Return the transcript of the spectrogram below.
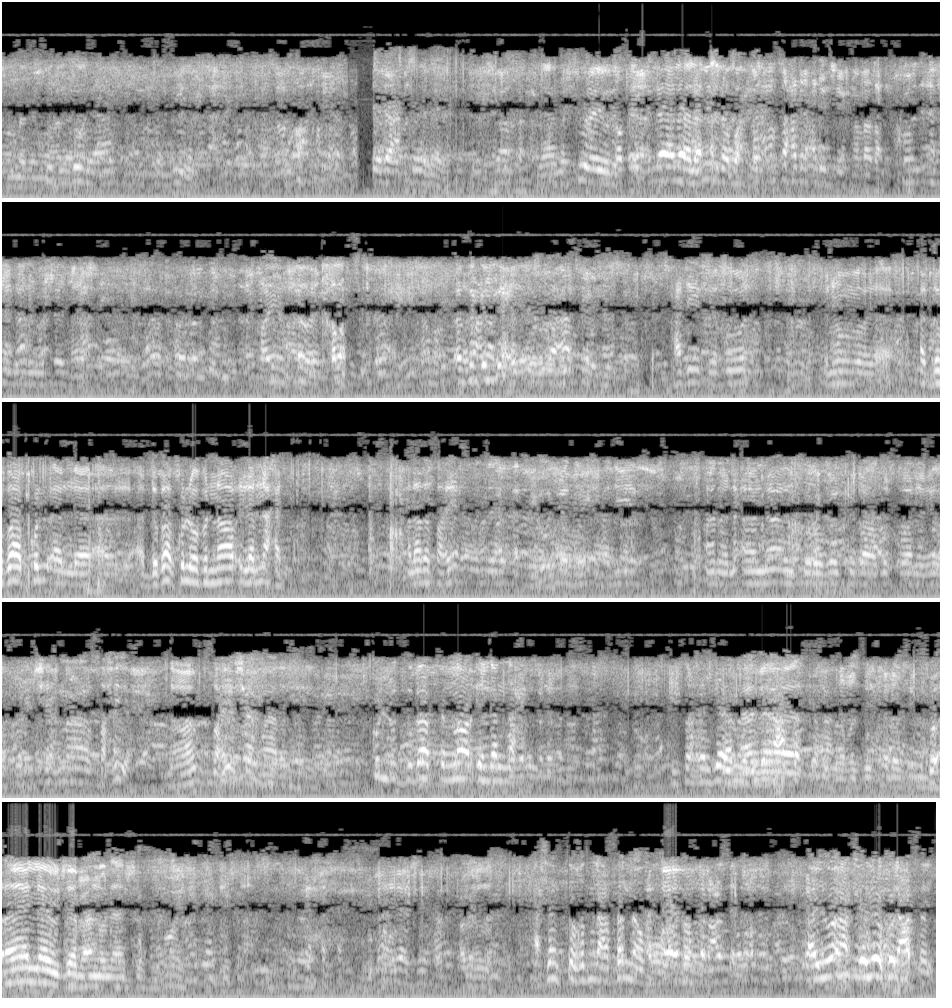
لا لا لا لا صح هذا الحديث شيخنا الله طيب خلاص. حديث يقول انه الذباب كل الذباب كله بالنار إلا النحل هل هذا صحيح؟ أنا الان لا أذكر بل بعض اخواني يذكر. شيخنا صحيح. نعم صحيح شيخنا هذا. كل الذباب في النار إلا النحل هذا سؤال لا يجاب عنه الآن شيخ. عشان تأخذ من عسلنا أيوه عشان يأكل عسل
